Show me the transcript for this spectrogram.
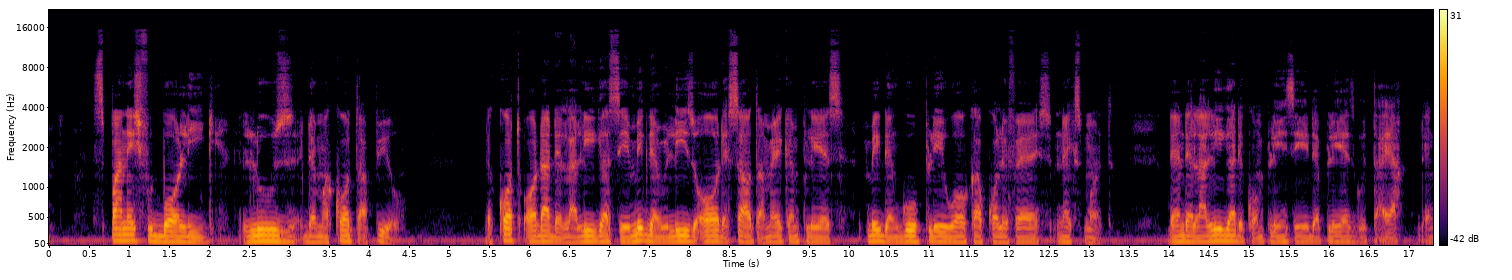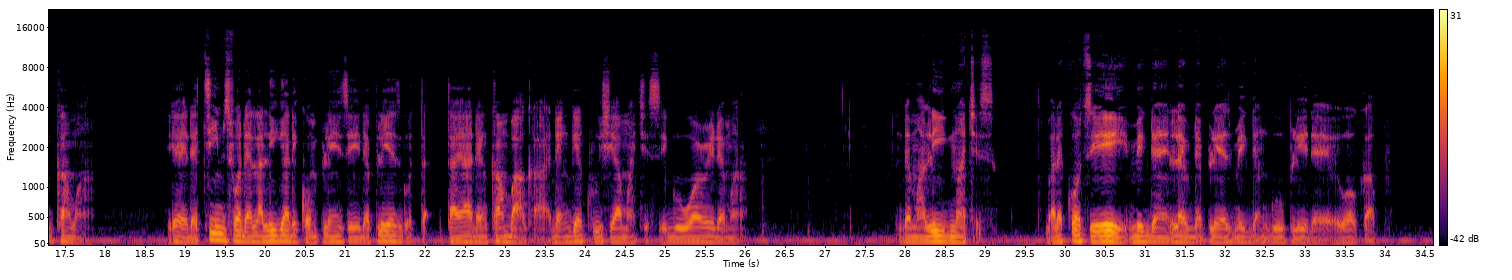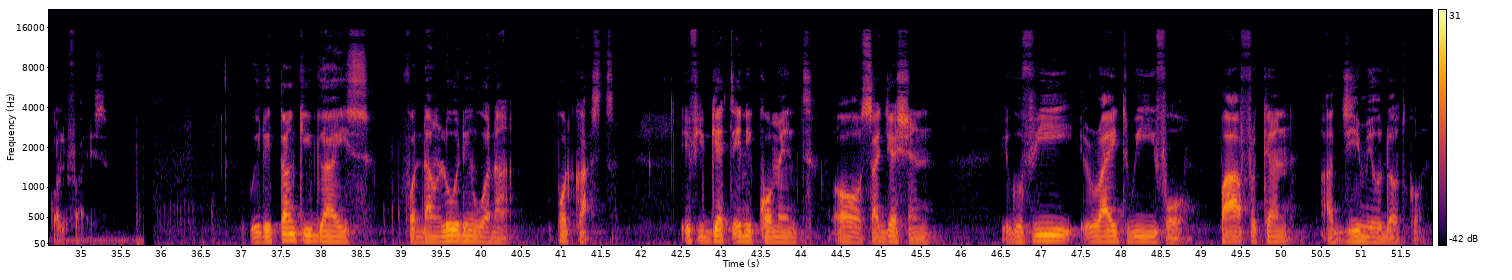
Spanish Football League lose the Macot appeal. The court ordered the La Liga say make them release all the South American players, make them go play World Cup qualifiers next month. Then the La Liga they complain say the players go tire, then come on yeah, the teams for the La Liga they complain say the players go t- tired and come back, uh, then get crucial matches. It go worry them, uh, them are league matches. But the court say, hey, make them left the players, make them go play the World Cup qualifiers. We did thank you guys for downloading one podcast. If you get any comment or suggestion you go fee write we for Pan African at gmail.com.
